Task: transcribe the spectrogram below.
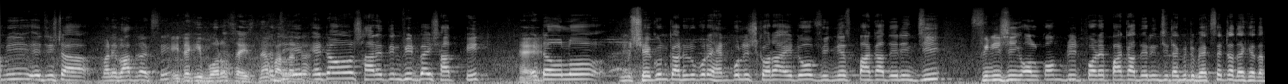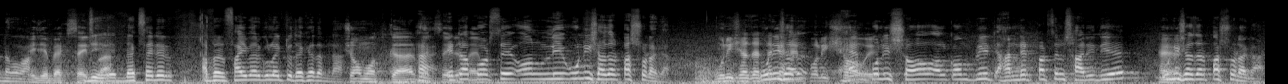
আমি এই জিনিসটা মানে বাদ রাখছি। এটা কি বড় সাইজ না এটাও সাড়ে তিন ফিট বাই সাত ফিট। এটা হলো সেগুন কাঠের উপরে হ্যান্ড পলিশ করা এটাও ফিটনেস পাকা দেড় ইঞ্চি ফিনিশিং অল কমপ্লিট পরে পাকা দেড় ইঞ্চি তাকে একটু ব্যাক সাইডটা দেখে দেন না মামা এই যে ব্যাক সাইড জি ব্যাক সাইডের আপনার ফাইবারগুলো একটু দেখে দেন না। চমৎকার হ্যাঁ এটা পড়ছে অনলি উনিশ হাজার পাঁচশো টাকা। উনিশ হাজার উনিশ টাকা হ্যান্ড পলিশ সহ হ্যান্ড পলিশ সহ all complete hundred percent sari দিয়ে হ্যাঁ। উনিশ হাজার পাঁচশো টাকা। আর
